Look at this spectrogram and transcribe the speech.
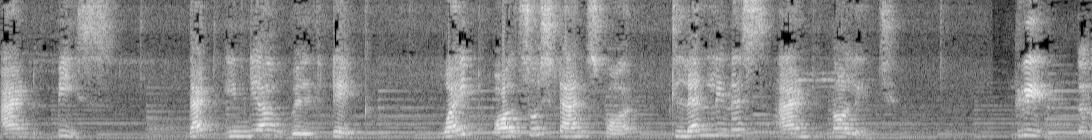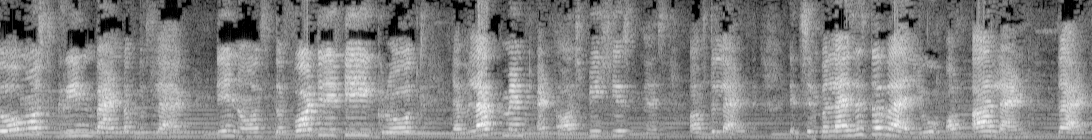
and peace that India will take. White also stands for cleanliness and knowledge. Green, the lowermost green band of the flag, denotes the fertility, growth, development, and auspiciousness of the land. It symbolizes the value of our land that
